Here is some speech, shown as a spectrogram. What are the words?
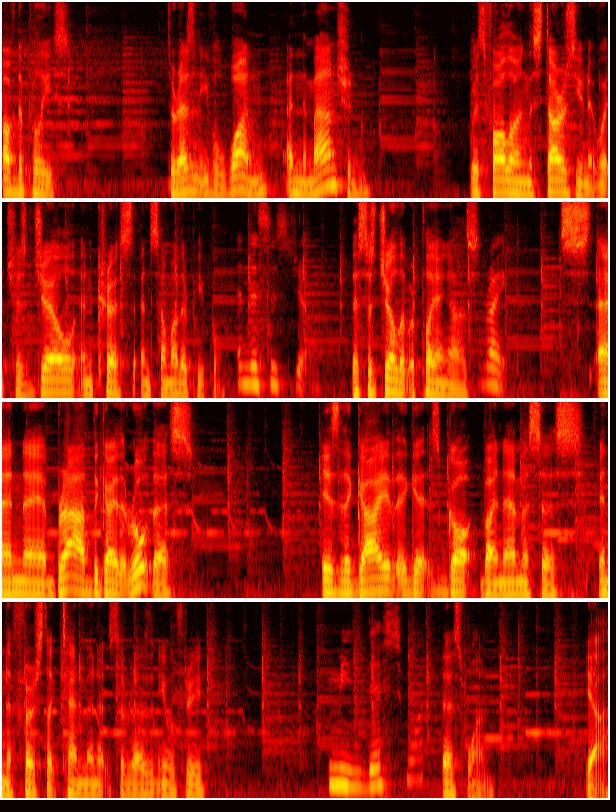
of the police. So Resident Evil 1 in the mansion was following the STARS unit, which is Jill and Chris and some other people. And this is Jill. This is Jill that we're playing as. Right. And uh, Brad, the guy that wrote this, is the guy that gets got by Nemesis in the first like 10 minutes of Resident Evil 3. You mean this one? This one. Yeah.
